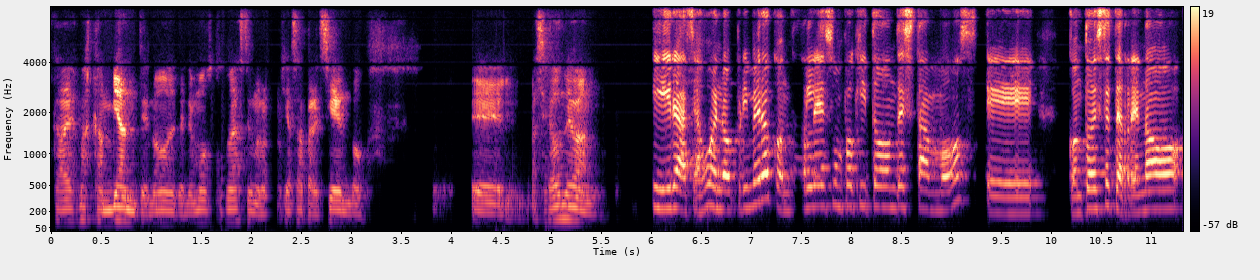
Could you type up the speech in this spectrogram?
cada vez más cambiante, ¿no? donde tenemos nuevas tecnologías apareciendo? Eh, ¿Hacia dónde van? Y gracias. Bueno, primero contarles un poquito dónde estamos eh, con todo este terreno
